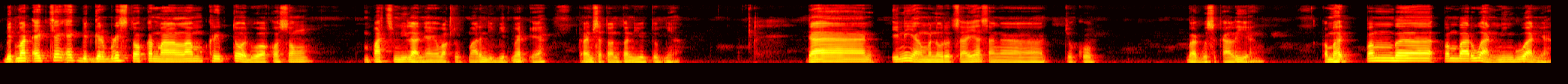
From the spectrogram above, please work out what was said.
Bitmart Exchange X Bitger Bridge token malam kripto 2049 ya yang waktu kemarin di Bitmart ya. Kalian bisa tonton di YouTube-nya. Dan ini yang menurut saya sangat cukup bagus sekali ya. Pemba pembaruan mingguan ya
